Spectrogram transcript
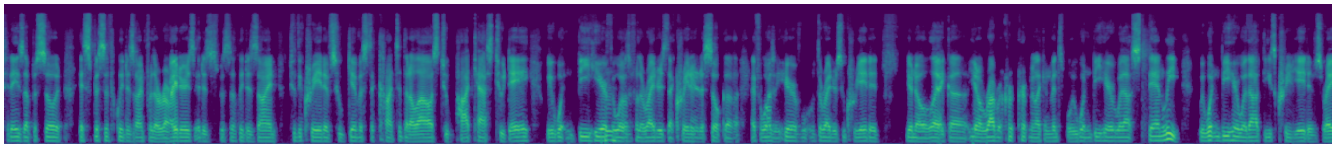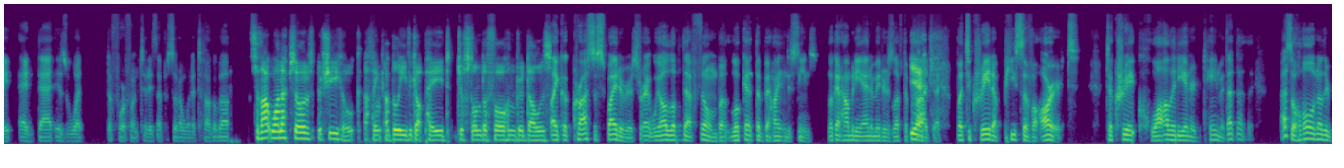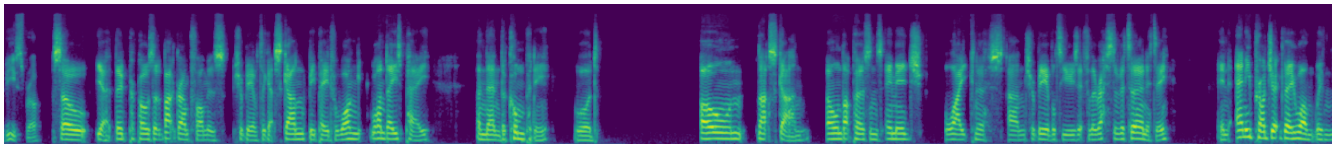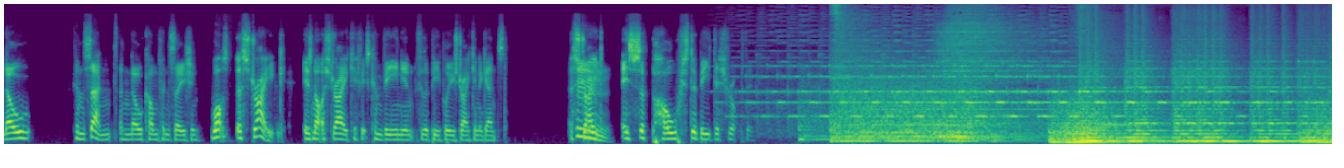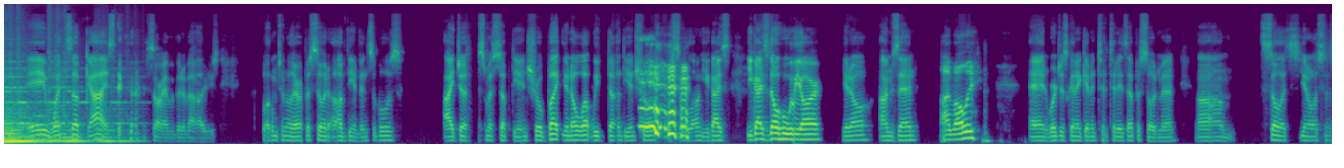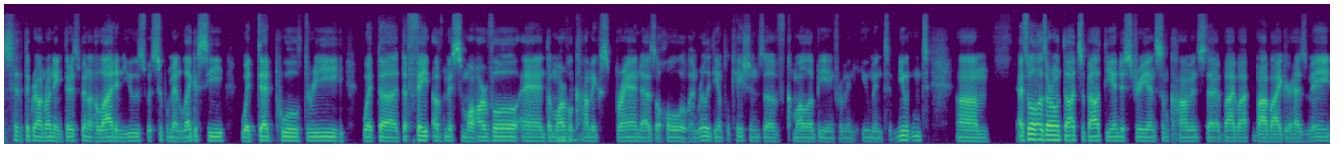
today's episode is specifically designed for the writers. It is specifically designed to the creatives who give us the content that allow us to podcast today. We wouldn't be here mm-hmm. if it mm. wasn't for the writers that created Ahsoka. If it wasn't here, the writers who created, you know, like uh, you know, Robert Kirkman, like Invincible, we wouldn't be here without Stan Lee. We wouldn't be here without these creatives, right? And that is what the forefront today's episode I want to talk about. So that one episode of She-Hulk, I think I believe he got paid just under four hundred dollars. Like across the Spider Verse, right? We all love that film, but look at the behind the scenes. Look at how many animators left the project. Yeah. But to create a piece of art, to create quality entertainment, that, that that's a whole another beast, bro. So yeah, they proposed that the background performers should be able to get scanned, be paid for one one day's pay, and then the company would own that scan, own that person's image, likeness, and should be able to use it for the rest of eternity in any project they want with no consent and no compensation. What's a strike is not a strike if it's convenient for the people you're striking against. A strike mm. is supposed to be disruptive. What's up, guys? Sorry, I have a bit of allergies. Welcome to another episode of The Invincibles. I just messed up the intro, but you know what? We've done the intro for so long. You guys, you guys know who we are. You know, I'm Zan. I'm Oli. And we're just gonna get into today's episode, man. Um, so let's you know let's just hit the ground running. There's been a lot in news with superman legacy with deadpool 3 with the the fate of miss marvel and the marvel mm-hmm. comics brand as a whole and really the implications of kamala being from inhuman to mutant um as well as our own thoughts about the industry and some comments that bob, bob Iger has made.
